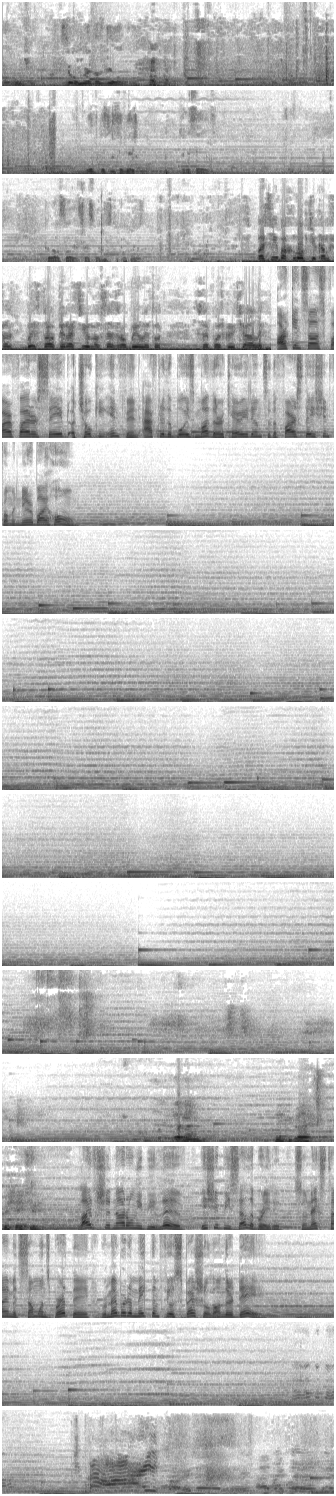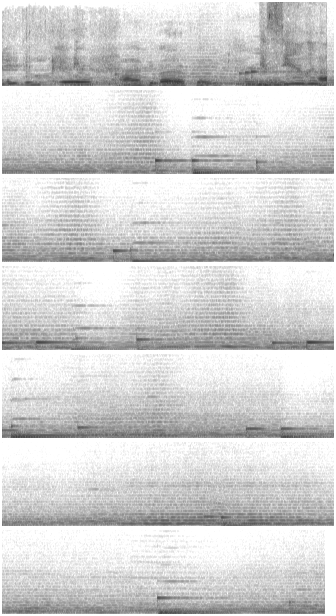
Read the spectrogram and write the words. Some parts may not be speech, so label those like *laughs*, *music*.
Живучий. Все, мы это сделали. *laughs* Вот после собачки. Красавец. Красавец, сейчас водички попьет. Спасибо хлопчикам, що швидко, оперативно все зробили тут, все підключали. Arkansas's firefighters saved a choking infant after the boy's mother carried him to the fire station from a nearby home. Yeah, man. Thank you, brother. Appreciate you. Life should not only be lived, it should be celebrated. So next time it's someone's birthday, remember to make them feel special on their day. Happy birthday.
